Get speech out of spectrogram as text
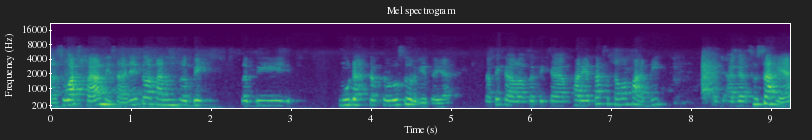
eh, swasta misalnya itu akan lebih lebih mudah tertelusur gitu ya. Tapi kalau ketika varietas atau padi agak susah ya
